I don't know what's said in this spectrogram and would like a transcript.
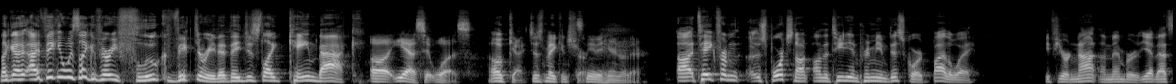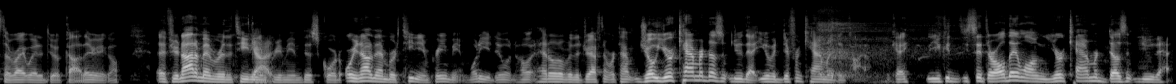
like, I, I think it was like a very fluke victory that they just like came back. Uh, yes, it was. Okay, just making It's sure. neither here nor there. Uh, take from uh, Sportsnut on the TDN Premium Discord. By the way, if you're not a member, yeah, that's the right way to do it, Kyle. There you go. If you're not a member of the TDN. Premium Discord, or you're not a member of TDN Premium, what are you doing? Head over to the Draft Network time. Joe, your camera doesn't do that. You have a different camera than Kyle. Okay, you could sit there all day long. Your camera doesn't do that.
